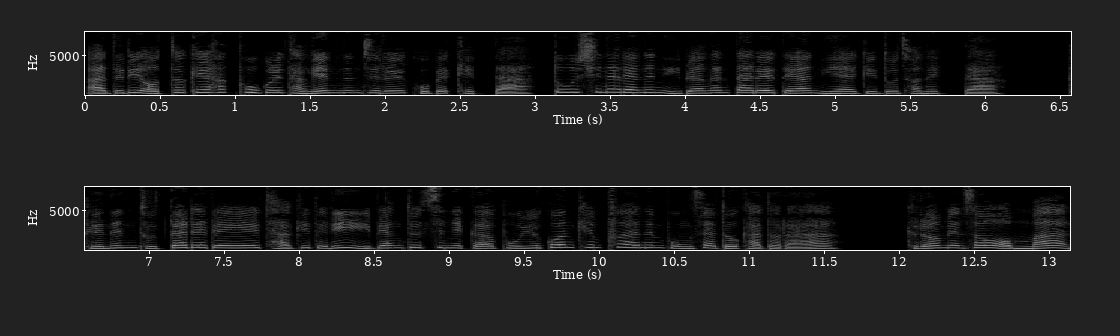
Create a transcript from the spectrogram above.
아들이 어떻게 학폭을 당했는지를 고백했다. 또 신혜라는 입양한 딸에 대한 이야기도 전했다. 그는 두 딸에 대해 자기들이 입양됐으니까 보육원 캠프하는 봉사도 가더라. 그러면서 엄마,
